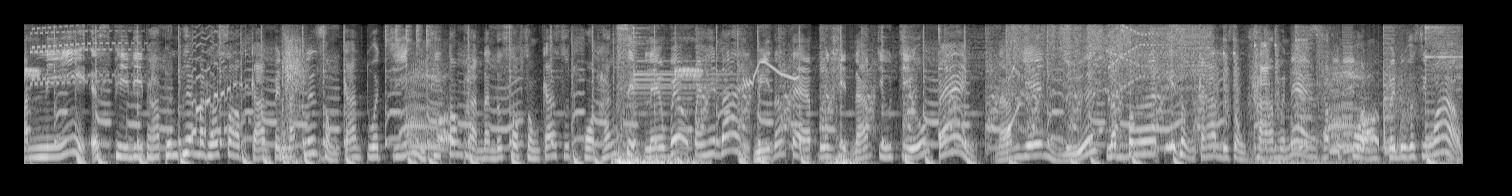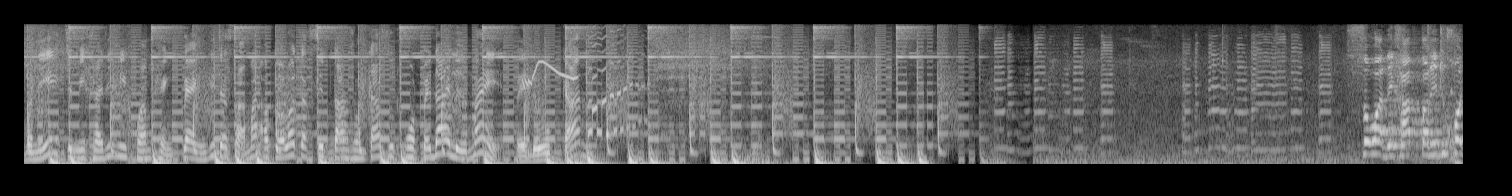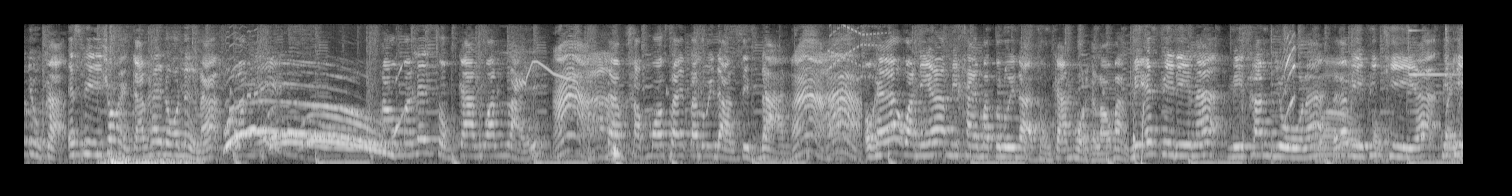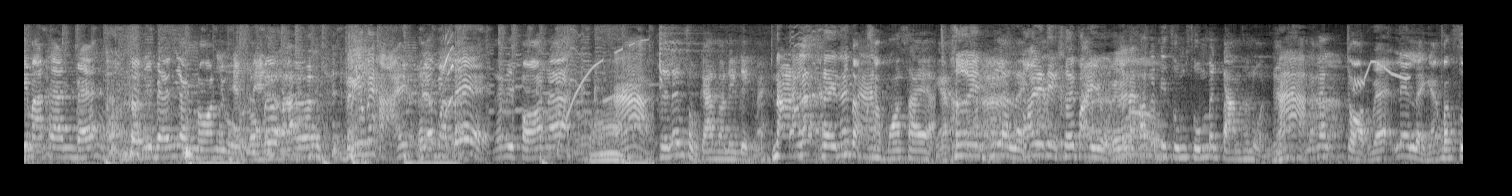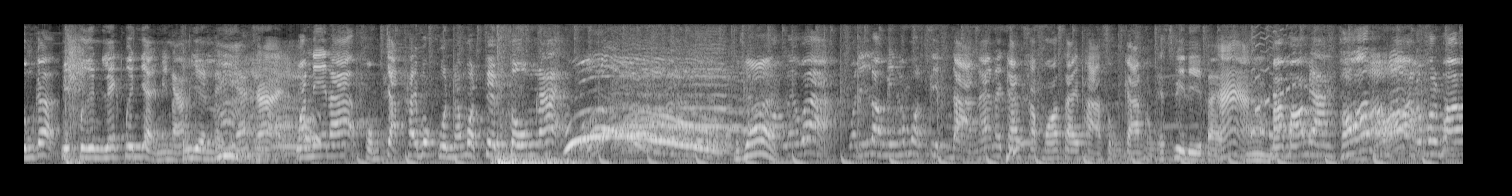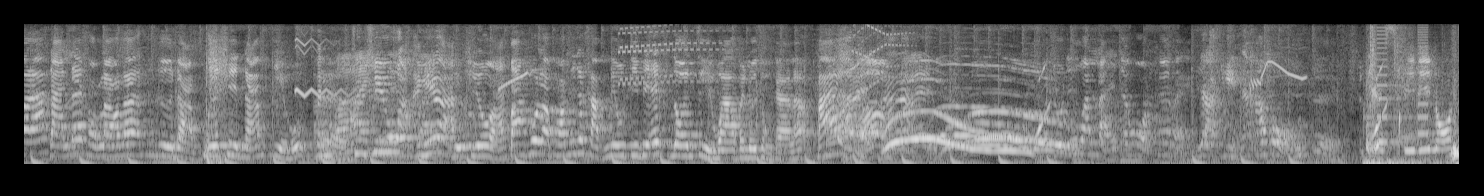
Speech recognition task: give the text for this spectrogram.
วันนี้ SPD พาเพื่อนๆมาทดสอบการเป็นนักเล่นสงกรารตัวจริง ที่ต้องผ่านดันทดสอบสงกรารสุดโหดทั้ง 10 เลเวลไปให้ได้ มีตั้งแต่ปืนฉีดน้ำจิ๋วๆ แป้ง น้ำเย็น หรือระเบิดที่สงกรารหรือสงครามกันแน่ครับทุกคน ไปดูกันสิว่า วันนี้จะมีใครที่มีความแข็งแกร่งที่จะสามารถเอาตัวรอดจาก 10ด่านสงกรารสุดโหดไปได้หรือไม่ ไปดูกัน สวัสดีครับ ตอนนี้ทุกคนอยู่กับ SP ช่องแห่งการให้โนหนึ่งนะ วันนี้เรามาเล่น สงกรารวันไหล อ่า แบบขับมอไซค์ตะลุยด่าน 10 ด่านอ่าโอเควันนี้มีใครมาตะลุยด่านสงกรารโหดกับเราบ้างมี SPD นะ มีท่านยูนะ แล้วก็มีพิธีอะพิธีมาแทนแบงค์ตอนนี้แบงค์ยังนอนอยู่โรงพยาบาลแบงค์ยังไม่หายแล้วก็มีเต้แล้วมีฟอนนะอ่าเคยเล่นสงกรารตอนเด็กๆไหมนานละเคยที่แบบขับมอไซค์อะเคยเพื่อนอะไรตอนเด็กๆเคยไปอยู่เออแล้วเขาจะมีซุ้มๆเป็นตามถนนใช่ไหมอ่าแล้วก็จอดแวะเล่นอะไรเงี้ยบางซุ้มก็มีปืนเล็กปืนใหญ่มีน้ำเย็นอะไรเงี้ยใช่ วันนี้นะผมจัดให้พวกคุณทั้งหมด10ซุ้มนะสุดยอด บอกเลยว่าวันนี้เรามีทั้งหมด 10 ด่านนะในการขับมอไซค์ผ่าสงกรารของ SPD ไป อ่า มาพร้อมยัง พร้อมทุกคนพร้อมแล้วนะด่านแรกของเรานะก็คือด่านปืนฉีดน้ำจิ๋วเป็นชิวๆอะอย่างเงี้ยชิวๆอะปาพวกเราพร้อมที่จะขับ New GPX โดน4วาล์วไปลุยสงกรารแล้ว ไปดูที่วันไหลจะโหดแค่ไหน อยากเห็นนะครับผม SPD โนน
